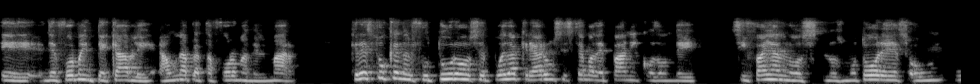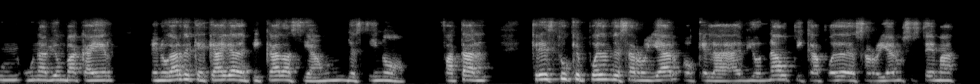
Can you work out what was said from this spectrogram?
eh, de forma impecable a una plataforma en el mar, ¿crees tú que en el futuro se pueda crear un sistema de pánico donde si fallan los, los motores o un, un, avión va a caer, en lugar de que caiga de picada hacia un destino fatal, ¿crees tú que puedan desarrollar o que la aeronáutica pueda desarrollar un sistema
